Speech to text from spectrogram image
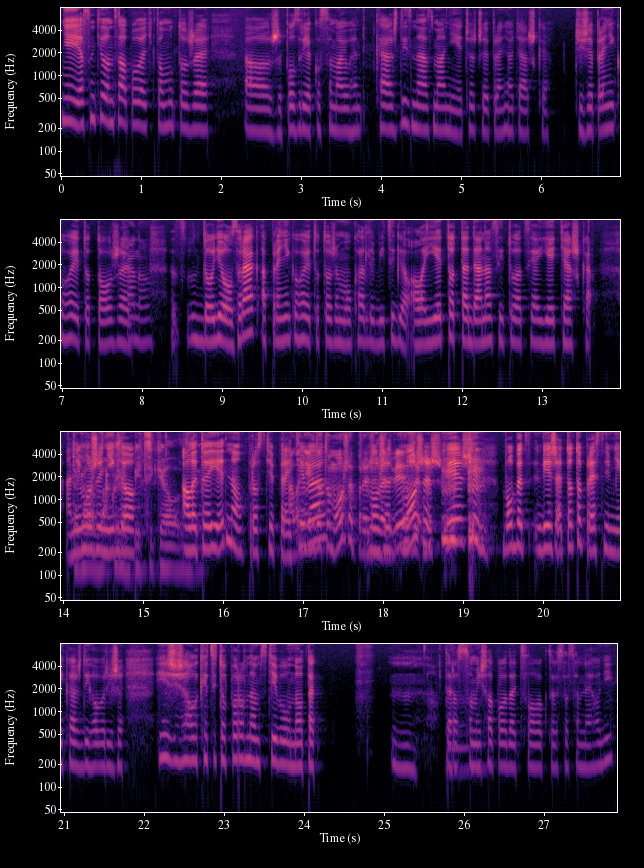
Nie, ja som ti len chcela povedať k tomuto, že, uh, že pozri, ako sa majú... Každý z nás má niečo, čo je pre ňo ťažké. Čiže pre niekoho je to to, že ano. dojde o zrak a pre niekoho je to to, že mu ukradli bicykel. Ale je to tá daná situácia, je ťažká. A tak nemôže ale, nikto... Bicykel, ale to je jedno, proste pre ale teba. Ale niekto to môže prežívať, môže, vieš. Môžeš, že... vieš, vôbec, vieš, a toto presne mne každý hovorí, že ježiš, ale keď si to porovnám s tebou, no tak... Mm, teraz mm. som išla povedať slovo, ktoré sa sem nehodí.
